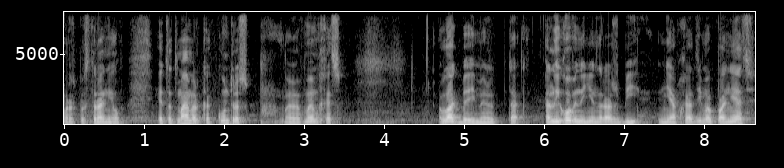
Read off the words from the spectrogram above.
распространил этот маймер как кунтрас э, в Мемхес. Лагбеймер так. Лиговин и не Рашби. Необходимо понять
